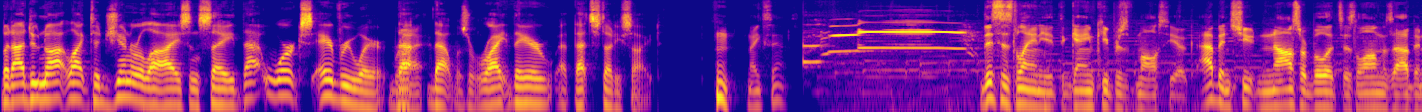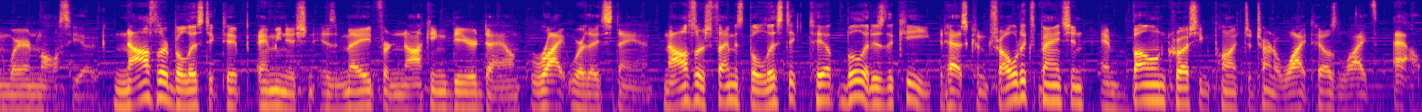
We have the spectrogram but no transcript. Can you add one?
but I do not like to generalize and say that works everywhere. Right. That that was right there at that study site. Hmm, makes sense. This is Lanny at the Gamekeepers of Mossy Oak. I've been shooting Nosler bullets as long as I've been wearing Mossy Oak. Nosler ballistic tip ammunition is made for knocking deer down right where they stand. Nosler's famous ballistic tip bullet is the key. It has controlled expansion and bone crushing punch to turn a whitetail's lights out.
